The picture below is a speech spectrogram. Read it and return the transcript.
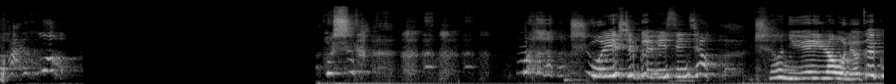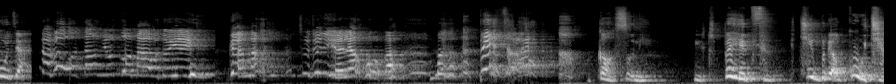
冒牌货。不是的，妈，是我一时鬼迷心窍，只要你愿意让我留在顾家，哪怕我当牛做马我都愿意。干妈，求求你原谅我吧。妈，闭嘴！我告诉你，你这辈子进不了顾家，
